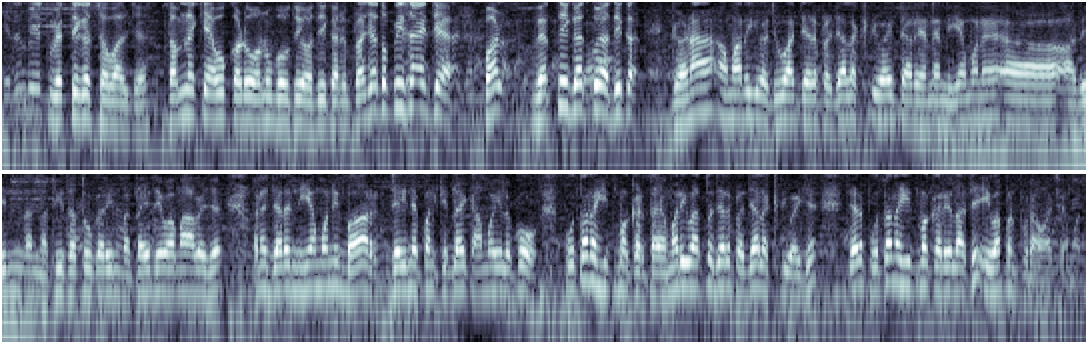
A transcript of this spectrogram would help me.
કેતનભાઈ એક વ્યક્તિગત સવાલ છે. તમને ક્યાં એવો કડો અનુભવ થયો અધિકારી પ્રજા તો પીસાય જ છે પણ વ્યક્તિગત કોઈ અધિકાર ઘણા અમારી રજૂઆત જ્યારે પ્રજા લખતી હોય ત્યારે એને નિયમોને આધીન નથી થતું કરીને બતાવી દેવામાં આવે છે. અને જ્યારે નિયમોની બહાર જઈને પણ કેટલાય કામો એ લોકો પોતાના હિતમાં કરતા હોય. અમારી વાત તો જ્યારે પ્રજા લખતી હોય છે જ્યારે પોતાના હિતમાં કરેલા છે એવા પણ પુરાવા છે અમારે.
